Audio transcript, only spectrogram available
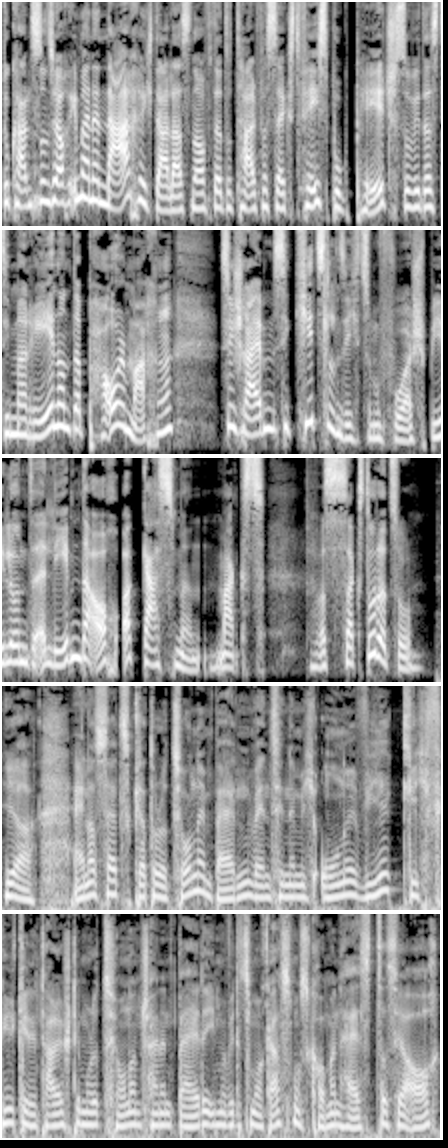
Du kannst uns ja auch immer eine Nachricht dalassen auf der Total Versext Facebook-Page, so wie das die Maren und der Paul machen. Sie schreiben, sie kitzeln sich zum Vorspiel und erleben da auch Orgasmen. Max, was sagst du dazu? Ja, einerseits Gratulation den beiden, wenn sie nämlich ohne wirklich viel genitale Stimulation anscheinend beide immer wieder zum Orgasmus kommen, heißt das ja auch,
